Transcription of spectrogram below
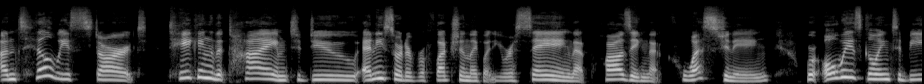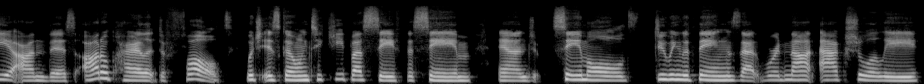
until we start taking the time to do any sort of reflection, like what you were saying, that pausing, that questioning, we're always going to be on this autopilot default, which is going to keep us safe the same and same old doing the things that we're not actually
